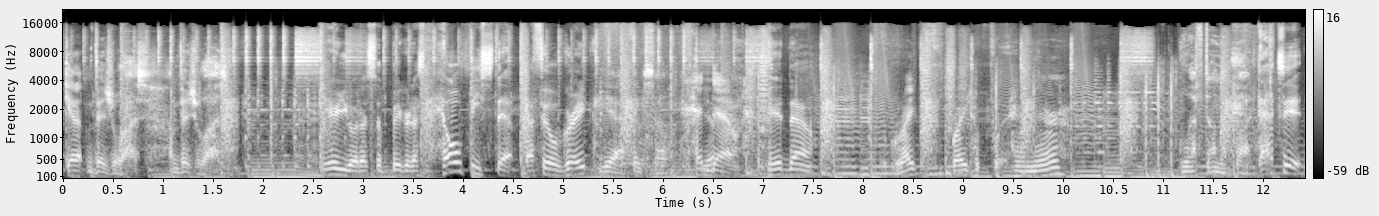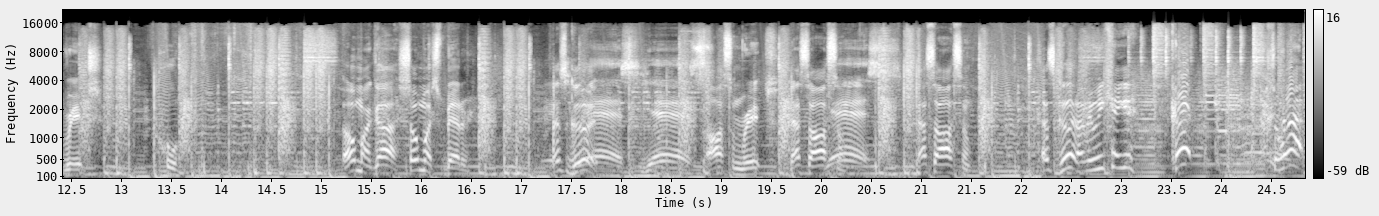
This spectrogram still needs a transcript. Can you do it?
Get up and visualize. I'm visualizing. There you go. That's a bigger, that's a healthy step. That feels great. Yeah, I think so. Head down. Head down. Right, right foot hand there. Left on the butt. That's it, Rich. Whew. Oh my gosh, so much better. That's good. Yes, yes, Awesome, Rich. That's awesome. yes. That's awesome. That's good. I mean, we can't get cut. It's a wrap.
